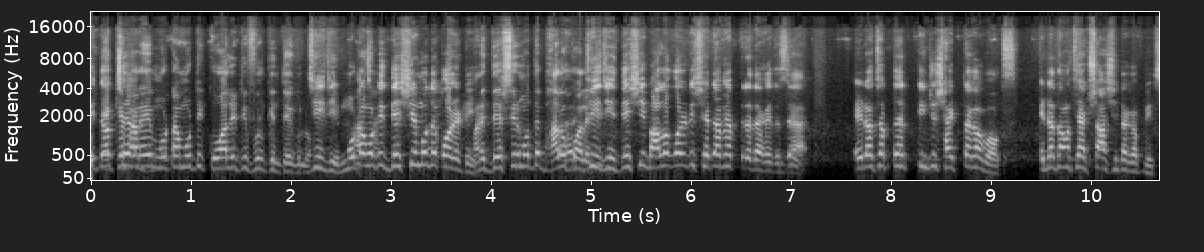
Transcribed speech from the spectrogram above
এটা হচ্ছে একেবারে মোটামুটি কোয়ালিটি ফুল কিন্তু এগুলো। জি জি মোটামুটি দেশের মধ্যে কোয়ালিটি মানে দেশের মধ্যে ভালো কোয়ালিটি জি দেশি ভালো কোয়ালিটি সেটা আমি আপনাদের দেখাইতেছি। হ্যাঁ। এটা হচ্ছে আপনার তিনশো ষাট টাকা বক্স এটা দাম হচ্ছে একশো আশি টাকা পিস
